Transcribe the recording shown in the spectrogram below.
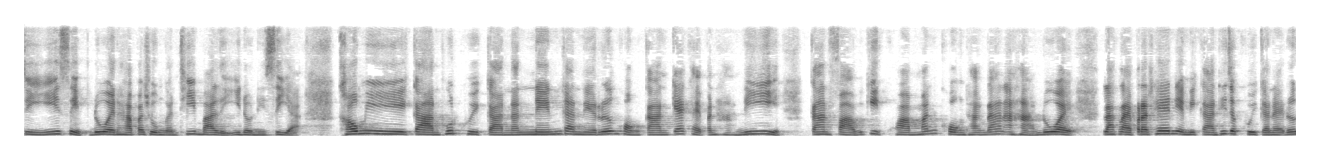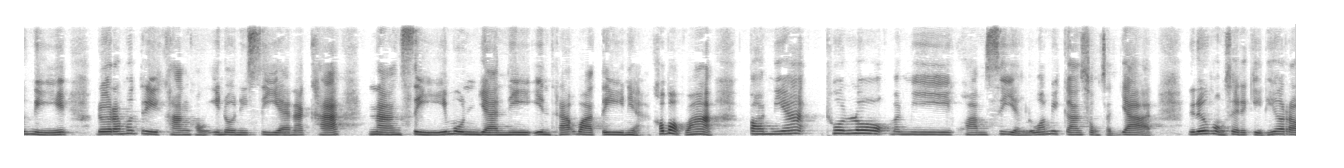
G20 ด้วยนะคะ ประชุมกันที่บาหลีอินโดนีเซีย เขามีการพูดคุยกันนั้นเน้นกันในเรื่องของการแก้ไขปัญหาหนี้ การฝ่าวิกฤตความมั่นคงทางด้านอาหารด้วย หลากหลายประเทศเนี่ยมีการที่จะคุยกันในเรื่องนี้ โดยรัฐมนตรีคลังของอินโดนีเซียนะคะ นางสีมุนยานีอินทรวาตีเนี่ยเขาบอกว่าตอนนี้ ทั่วโลกมันมีความเสี่ยงหรือว่ามีการส่งสัญญาณในเรื่องของเศรษฐกิจที่เรา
